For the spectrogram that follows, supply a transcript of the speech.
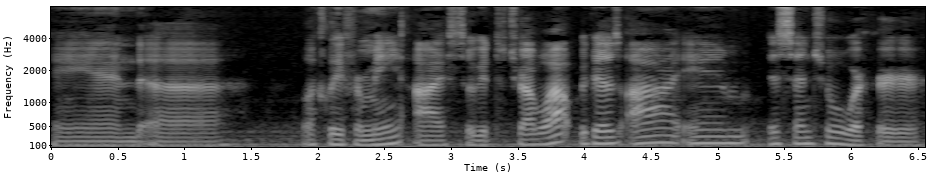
And uh, luckily for me, I still get to travel out because I am essential worker.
